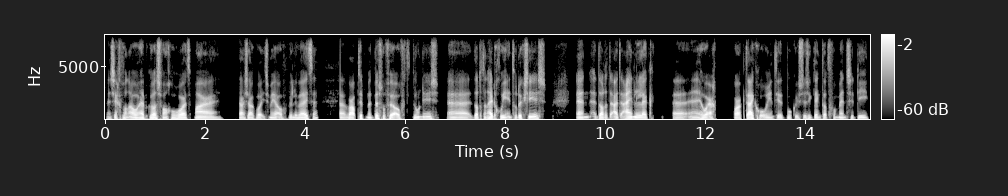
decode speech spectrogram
eh, zeggen van, oh, heb ik wel eens van gehoord, maar daar zou ik wel iets meer over willen weten. Eh, waar op dit moment best wel veel over te doen is. dat het een hele goede introductie is. En dat het uiteindelijk een heel erg praktijkgeoriënteerd boek is. Dus ik denk dat voor mensen die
